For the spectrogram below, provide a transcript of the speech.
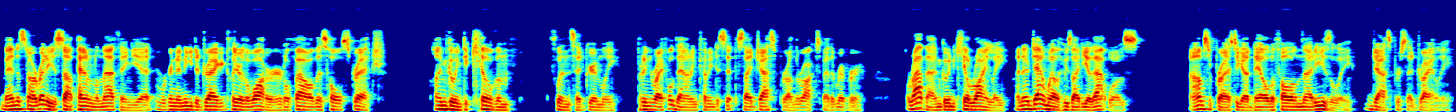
Bandit's not ready to stop pounding on that thing yet. We're going to need to drag it clear of the water, or it'll foul this whole stretch. I'm going to kill them, Flynn said grimly, putting the rifle down and coming to sit beside Jasper on the rocks by the river. Or rather, I'm going to kill Riley. I know damn well whose idea that was. I'm surprised he got Dale to follow him that easily, Jasper said dryly.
